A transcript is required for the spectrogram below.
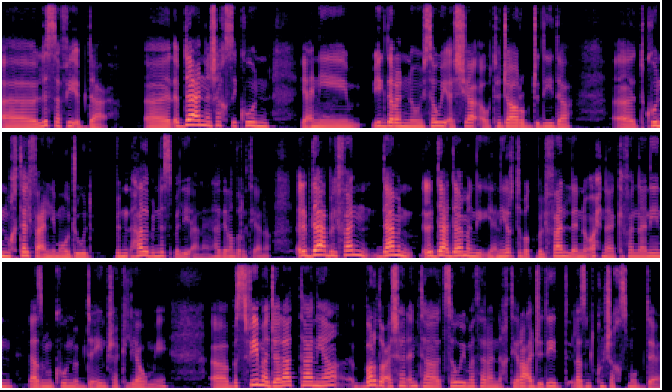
أه، لسه في إبداع. الإبداع إنه شخص يكون يعني يقدر إنه يسوي أشياء أو تجارب جديدة أه، تكون مختلفة عن اللي موجود. هذا بالنسبة لي أنا يعني هذه نظرتي أنا. الإبداع بالفن دائما الإبداع دائما يعني يرتبط بالفن لأنه إحنا كفنانين لازم نكون مبدعين بشكل يومي. آه، بس في مجالات تانية برضو عشان أنت تسوي مثلا اختراع جديد لازم تكون شخص مبدع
